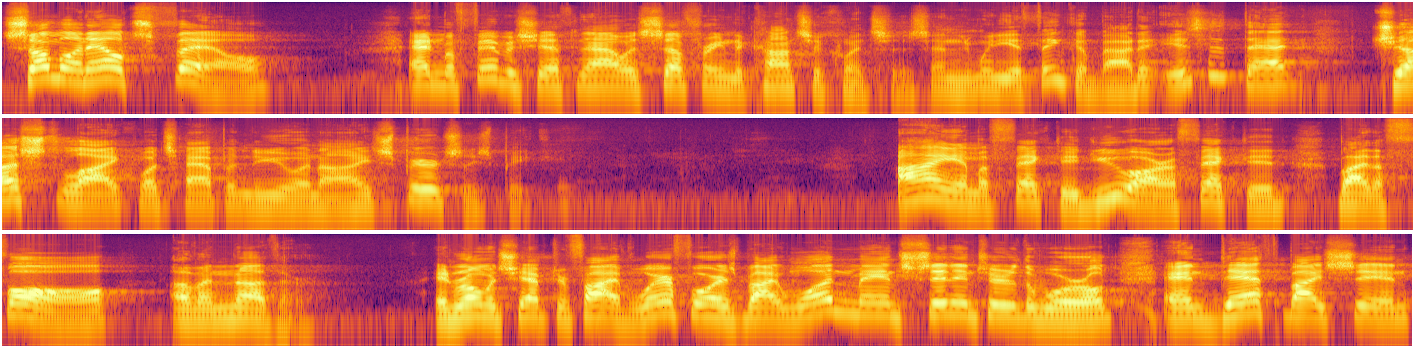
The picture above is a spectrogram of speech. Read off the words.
Someone else fell, and Mephibosheth now is suffering the consequences. And when you think about it, isn't that just like what's happened to you and I, spiritually speaking? I am affected, you are affected by the fall of another in Romans chapter 5. Wherefore, as by one man sin entered the world, and death by sin,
